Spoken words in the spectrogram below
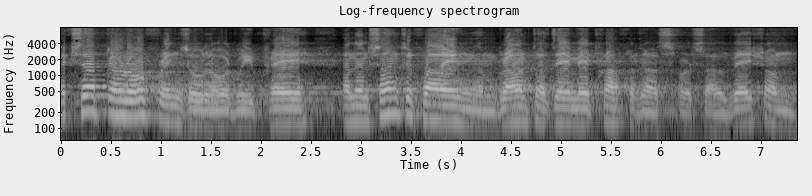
Accept our offerings, O Lord, we pray, and in sanctifying them grant that they may profit us for salvation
